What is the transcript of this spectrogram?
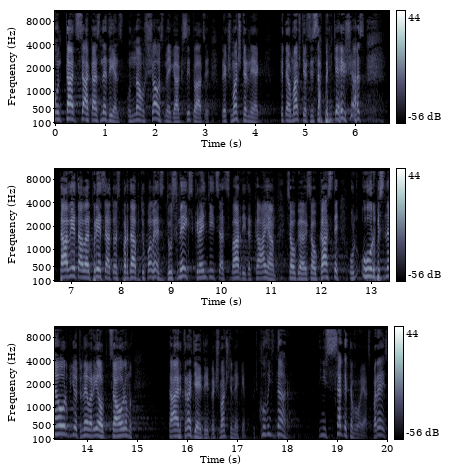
Un tad sākās nedēļas, un nav šausmīgāka situācija priekš makšķernieku, ka tev makšķers ir sapiņķējušās. Tā vietā, lai priecātos par dabu, tu paliec dusmīgs, kreņķīts, atspārdīt ar kājām savu, savu kasti un urbis neurbi, jo tu nevari ielpt caurumu. Tā ir traģēdija priekš makšķerniekiem. Bet ko viņi dara? Viņi sagatavojās, pareizi.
